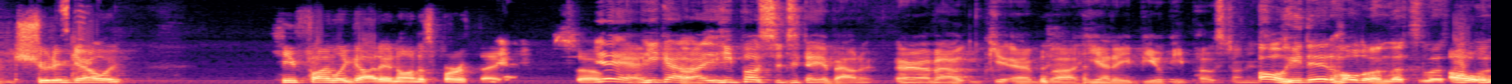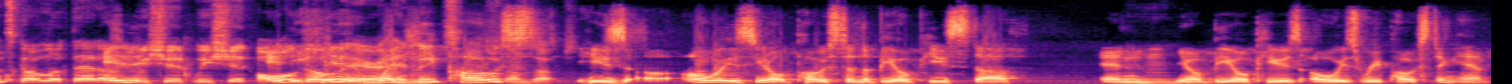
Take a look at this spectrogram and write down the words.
but Shooting Gallery, he finally got in on his birthday. So Yeah, yeah, he got. I, he posted today about it. Or about. Uh, uh, he had a BOP post on his. Oh, he did. Hold on. Let's let's Oh, let's go look that up. it- we should we should all go he- there. when and he posts, he's uh, always you know posting the BOP stuff, and Mhm. you know BOP is always reposting him.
